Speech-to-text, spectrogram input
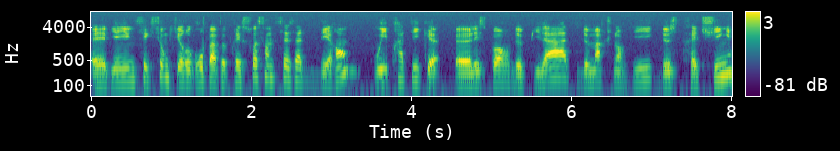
eh bien, il y a une section qui regroupe à peu près 76 adhérents où ils pratiquent euh, les sports de pilates, de marche nordique, de stretching.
